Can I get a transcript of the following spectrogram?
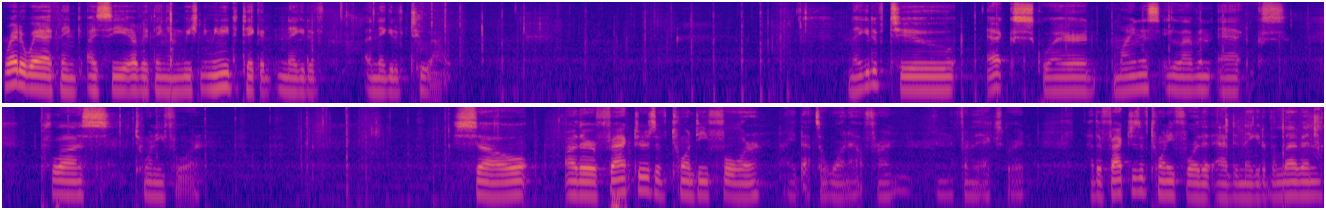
Right away, I think I see everything, and we we need to take a negative a negative two out. Negative two x squared minus 11x plus 24. So, are there factors of 24? Right, that's a 1 out front in front of the x squared. Are there factors of 24 that add to negative 11?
